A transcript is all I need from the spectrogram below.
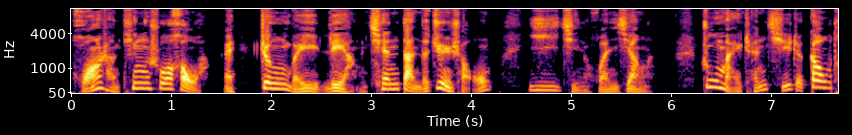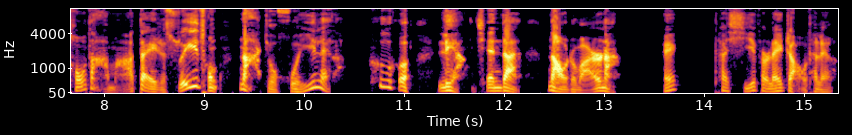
皇上听说后啊，哎，征为两千担的郡守，衣锦还乡啊。朱买臣骑着高头大马，带着随从，那就回来了。呵，两千担，闹着玩呢。哎，他媳妇来找他来了，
